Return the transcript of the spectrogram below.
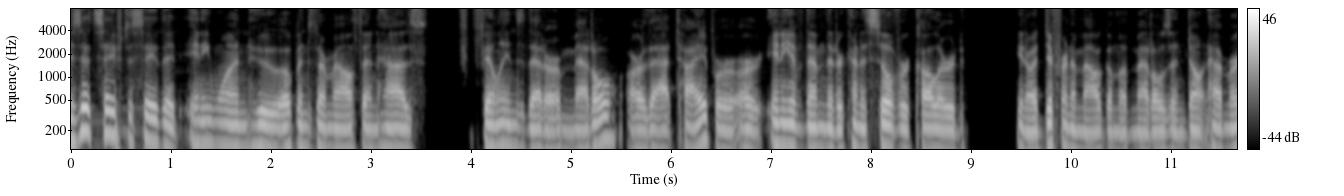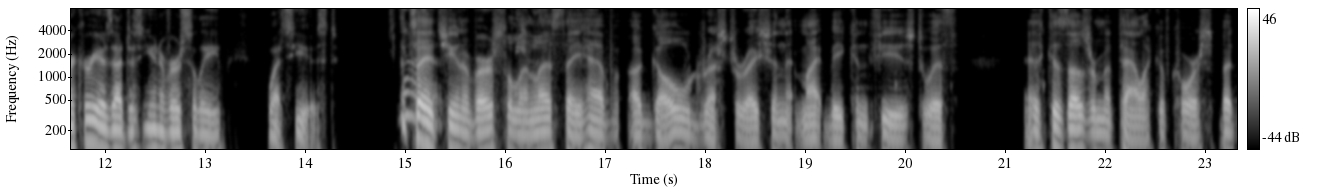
Is it safe to say that anyone who opens their mouth and has fillings that are metal are that type, or, or any of them that are kind of silver colored, you know, a different amalgam of metals and don't have mercury, or is that just universally what's used? I'd say it's universal unless they have a gold restoration that might be confused with, because those are metallic, of course. But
